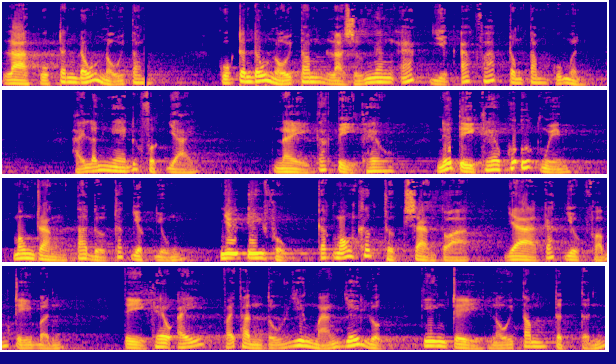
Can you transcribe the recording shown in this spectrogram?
là cuộc tranh đấu nội tâm. Cuộc tranh đấu nội tâm là sự ngăn ác diệt ác pháp trong tâm của mình. Hãy lắng nghe Đức Phật dạy. Này các tỳ kheo, nếu tỳ kheo có ước nguyện, mong rằng ta được các vật dụng như y phục, các món khất thực sàn tọa và các dược phẩm trị bệnh Tỳ kheo ấy phải thành tựu viên mãn giới luật Kiên trì nội tâm tịch tỉnh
